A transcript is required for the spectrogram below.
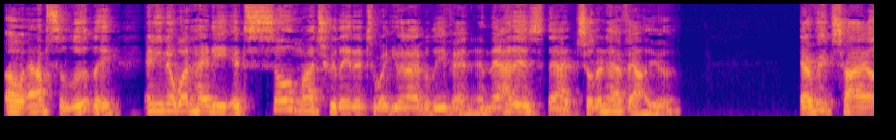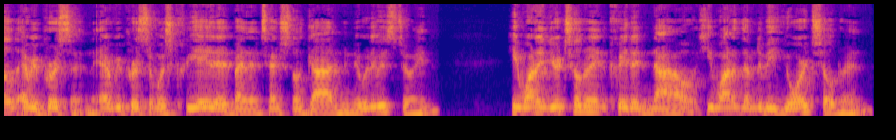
Oh, absolutely. And you know what, Heidi? It's so much related to what you and I believe in, and that is that children have value every child, every person, every person was created by an intentional God who knew what he was doing. He wanted your children created now. He wanted them to be your children.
